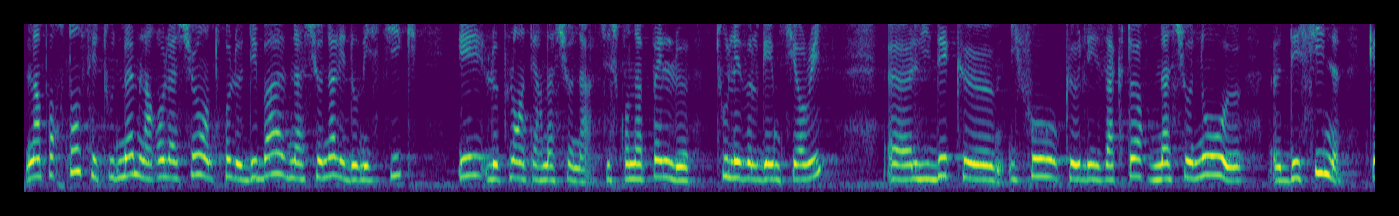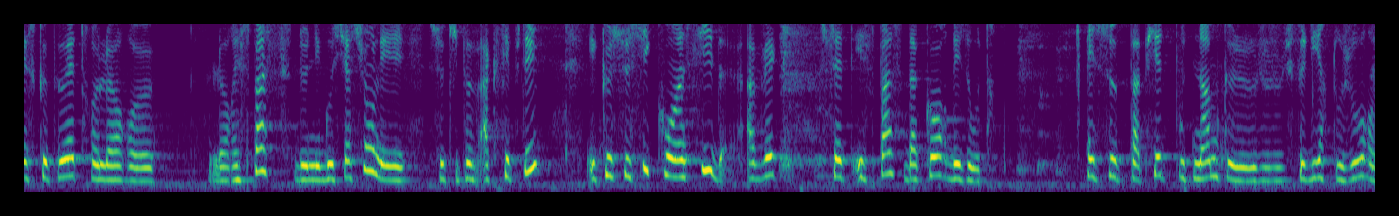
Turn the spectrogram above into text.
l'important, c'est tout de même la relation entre le débat national et domestique et le plan international. C'est ce qu'on appelle le two-level game theory, euh, l'idée qu'il faut que les acteurs nationaux euh, euh, dessinent qu'est-ce que peut être leur, leur espace de négociation, les, ce qu'ils peuvent accepter, et que ceci coïncide avec cet espace d'accord des autres. Et ce papier de Putnam que je fais lire toujours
